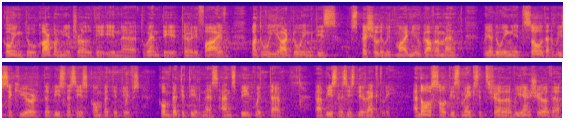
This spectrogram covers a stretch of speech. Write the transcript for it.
going to carbon neutrality in 2035, but we are doing this, especially with my new government, we are doing it so that we secure the businesses' competitiveness and speak with the businesses directly. And also this makes it sure that we ensure the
